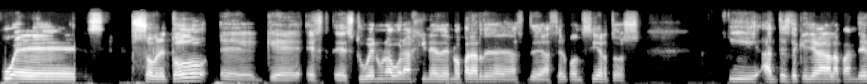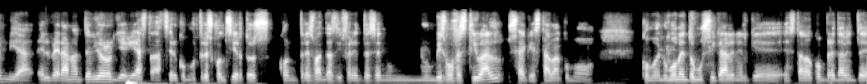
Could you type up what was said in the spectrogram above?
Pues sobre todo eh, que estuve en una vorágine de no parar de hacer conciertos y antes de que llegara la pandemia, el verano anterior llegué hasta hacer como tres conciertos con tres bandas diferentes en un, mismo festival, o sea que estaba como, como en un momento musical en el que estaba completamente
